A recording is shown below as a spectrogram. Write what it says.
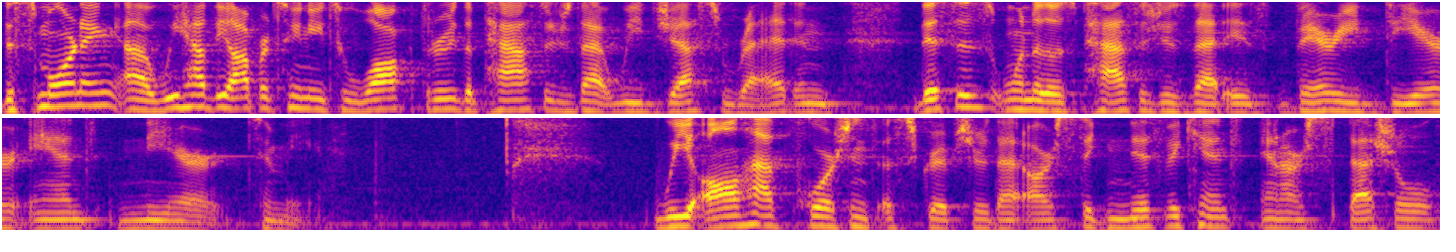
This morning, uh, we have the opportunity to walk through the passage that we just read, and this is one of those passages that is very dear and near to me. We all have portions of Scripture that are significant and are special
